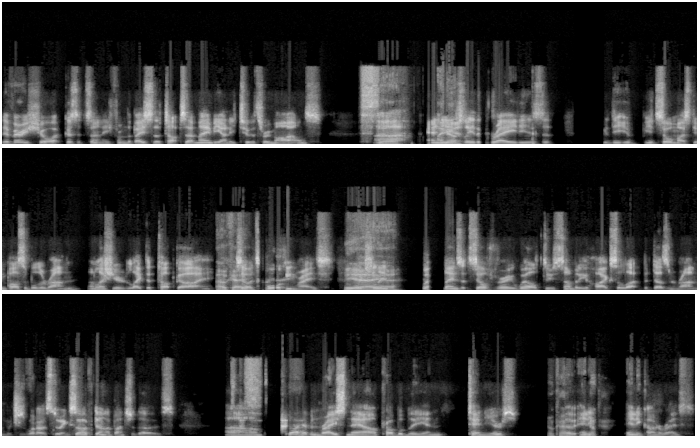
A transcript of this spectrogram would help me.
they're very short because it's only from the base to the top, so it may be only two or three miles. still. Uh, and usually the grade is that it's almost impossible to run unless you're like the top guy. okay. So it's a walking race. yeah, which yeah. Well, lends itself very well to somebody who hikes a lot but doesn't run, which is what I was doing. So I've done a bunch of those. Um, but I haven't raced now probably in ten years Okay. of any any kind of race,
